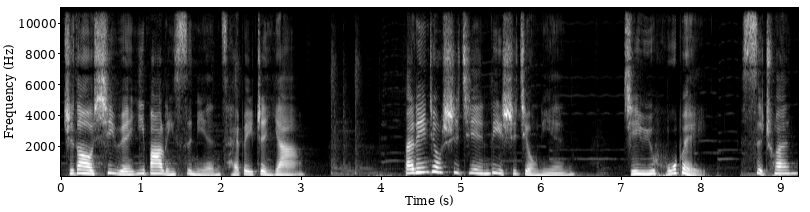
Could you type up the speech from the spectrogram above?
直到西元一八零四年才被镇压。白莲教事件历时九年，结于湖北、四川、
